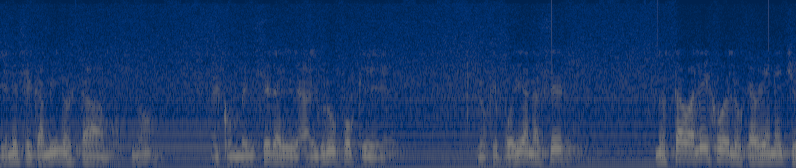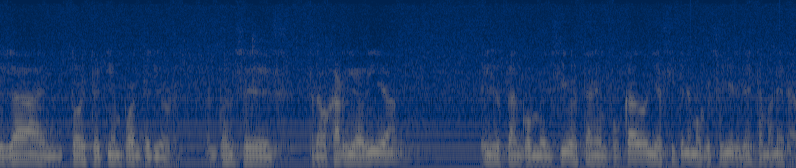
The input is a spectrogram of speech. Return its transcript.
y en ese camino estábamos, ¿no? De convencer al, grupo que lo que podían hacer no estaba lejos de lo que habían hecho ya en todo este tiempo anterior. Entonces, trabajar día a día, ellos están convencidos, están enfocados y así tenemos que seguir de esta manera.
